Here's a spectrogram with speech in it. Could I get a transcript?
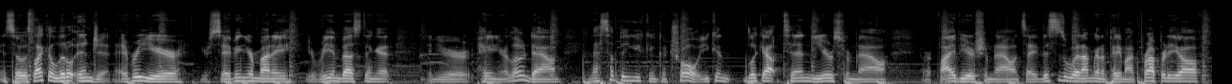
And so it's like a little engine. Every year, you're saving your money, you're reinvesting it, and you're paying your loan down. And that's something you can control. You can look out 10 years from now or five years from now and say, this is when I'm going to pay my property off.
